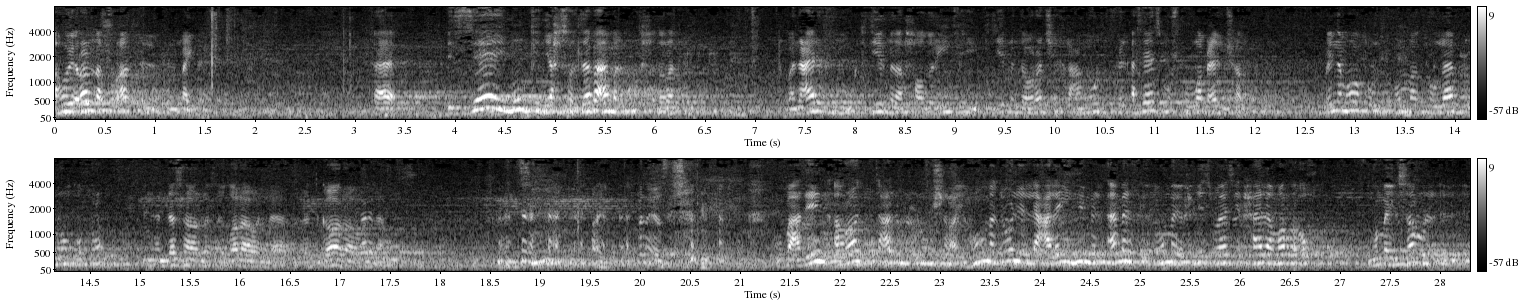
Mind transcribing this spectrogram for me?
أهو يقرأ لنا قران في ال- في الميدان فازاي ممكن يحصل ده بقى مجهود حضراتكم وأنا عارف إنه كتير من الحاضرين في كتير من دورات شيخ العمود في الأساس مش طلاب علم شرع وإنما هو هم طلاب علوم أخرى من هندسة ولا صيدلة ولا ولا تجارة ولا ربنا يستر. وبعدين ارادوا تعلم العلوم الشرعية. هم دول اللي عليهم الأمل في إن هم يحدثوا هذه الحالة مرة أخرى. إن هم يكسروا ال- ال-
